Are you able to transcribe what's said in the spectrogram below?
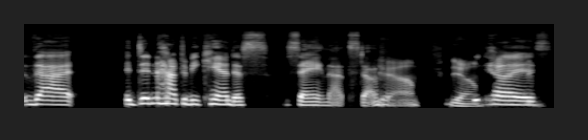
that it didn't have to be Candace saying that stuff. Yeah. Yeah. Because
